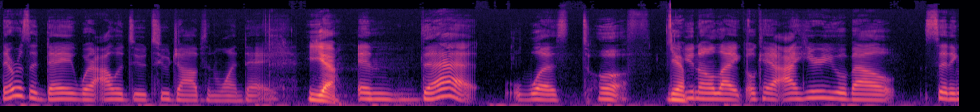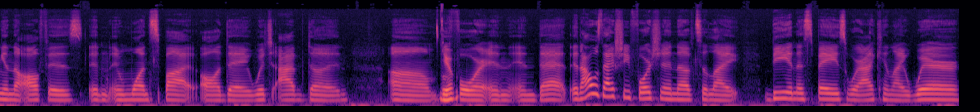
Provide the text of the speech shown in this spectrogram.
there was a day where I would do two jobs in one day, Yeah. and that was tough. Yeah. You know, like okay, I hear you about sitting in the office in, in one spot all day, which I've done um Yep. before and, and that and I was actually fortunate enough to like be in a space where I can like wear,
